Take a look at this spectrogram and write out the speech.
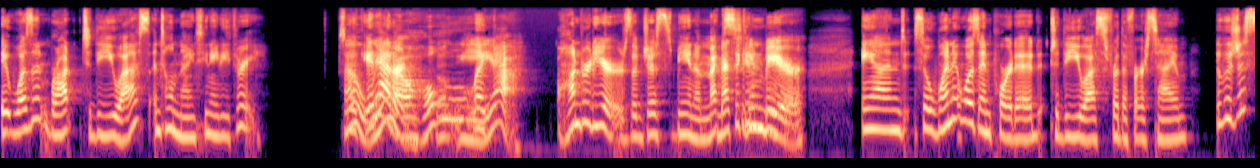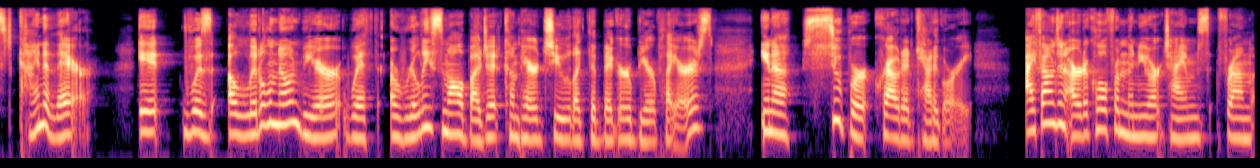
it wasn't brought to the US until 1983. So like, it had a Oh, whole Oh, like yeah. 100 years of just being a Mexican, Mexican beer. beer. And so when it was imported to the US for the first time, it was just kind of there. It was a little known beer with a really small budget compared to like the bigger beer players in a super crowded category. I found an article from the New York Times from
